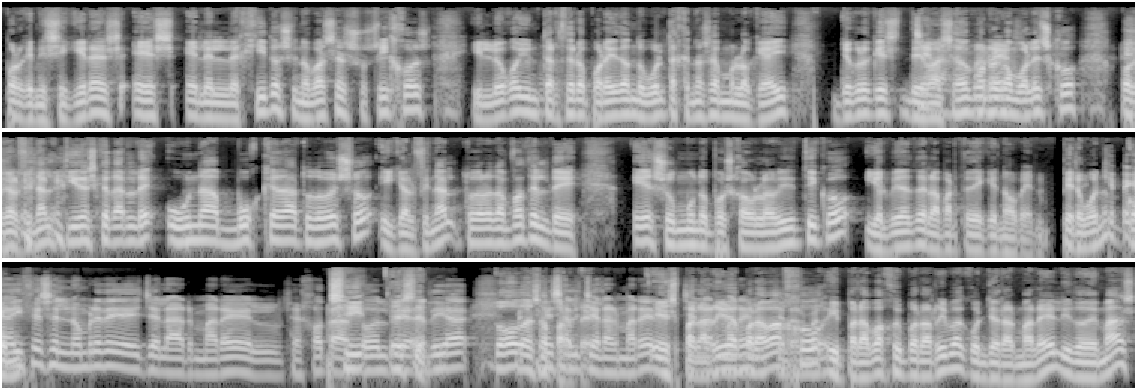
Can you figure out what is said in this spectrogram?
porque ni siquiera es, es el elegido, sino va a ser sus hijos y luego hay un tercero por ahí dando vueltas que no sabemos lo que hay. Yo creo que es demasiado rocambolesco porque al final tienes que darle una búsqueda a todo eso y que al final todo era tan fácil de es un mundo poscabalítico y olvídate de la parte de que no ven. Pero bueno, Qué como- pegadizo es el nombre de Gerard Marel, CJ. Sí, todo el ese, día, toda esa parte. Marel. es para arriba, Marel, para abajo Marel. y para abajo y para arriba con Gerard Marel y lo demás.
